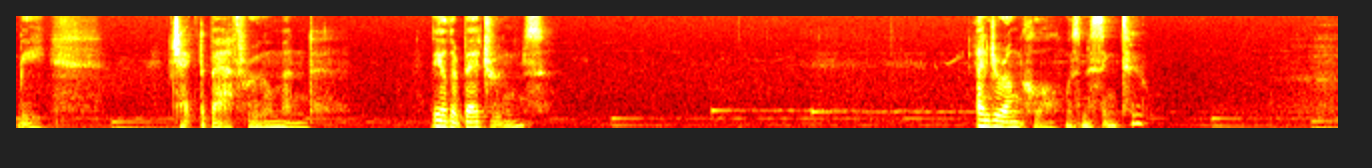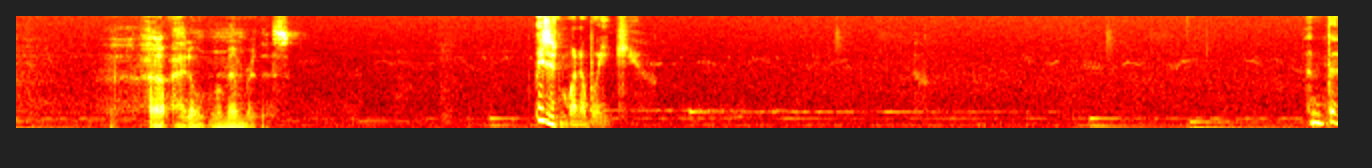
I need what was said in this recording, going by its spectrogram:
We checked the bathroom and the other bedrooms. And your uncle was missing too. I, I don't remember this. We didn't want to wake you. And the,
